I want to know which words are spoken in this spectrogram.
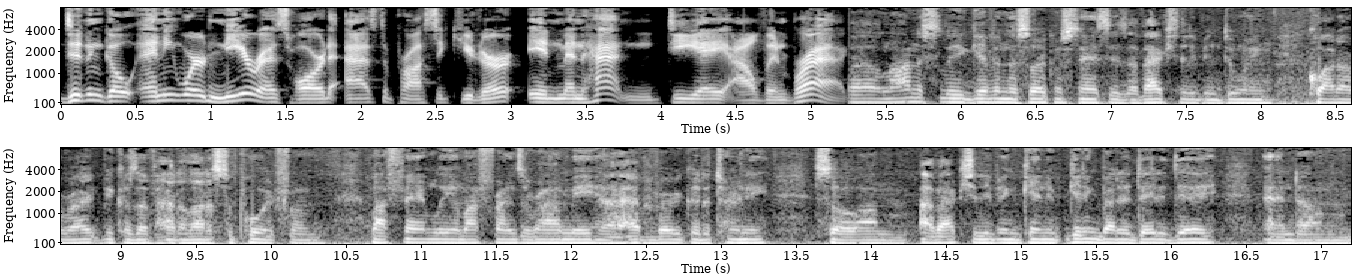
didn't go anywhere near as hard as the prosecutor in Manhattan, DA Alvin Bragg. Well, honestly, given the circumstances, I've actually been doing quite all right because I've had a lot of support from my family and my friends around me. I have a very good attorney. So um, I've actually been getting, getting better day to day. And um,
